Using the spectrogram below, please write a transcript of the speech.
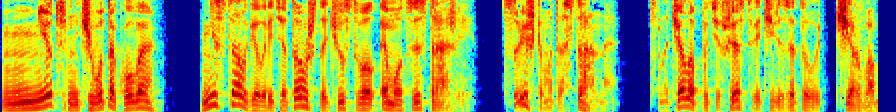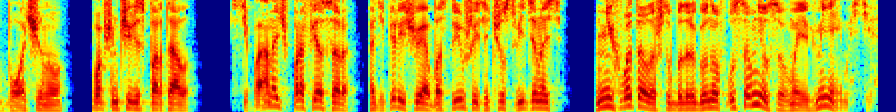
Нет, ничего такого. Не стал говорить о том, что чувствовал эмоции стражей. Слишком это странно. Сначала путешествие через эту червобочину, в общем, через портал. Степаныч профессор, а теперь еще и обострившаяся чувствительность. Не хватало, чтобы Драгунов усомнился в моей вменяемости.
